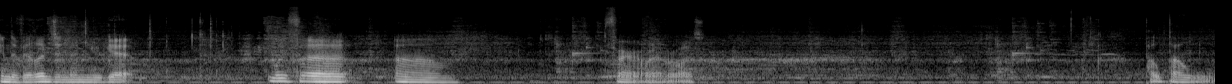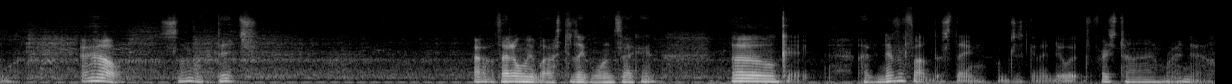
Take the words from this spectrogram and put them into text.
in the village and then you get Moofah um, fur whatever it was. Popo. Ow. Son of a bitch. Oh, that only lasted like one second. Okay. I've never fought this thing. I'm just gonna do it first time right now.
